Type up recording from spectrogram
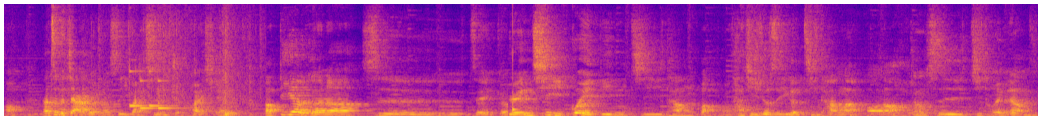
哦。那这个价格呢是一百四十九块钱。然后第二个呢是这个元气贵宾鸡汤煲，它其实就是一个鸡汤啦哦，然后好像是鸡腿的样子。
